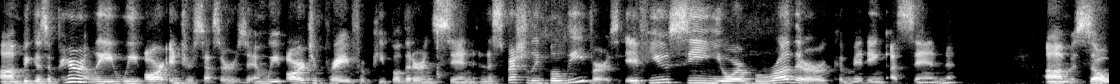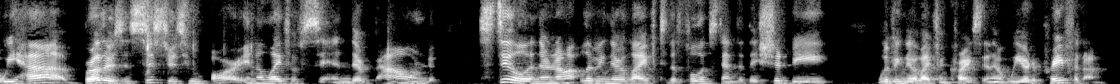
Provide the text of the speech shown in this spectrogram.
Um, because apparently we are intercessors and we are to pray for people that are in sin and especially believers. If you see your brother committing a sin, um, so we have brothers and sisters who are in a life of sin. They're bound still, and they're not living their life to the full extent that they should be living their life in Christ. And that we are to pray for them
